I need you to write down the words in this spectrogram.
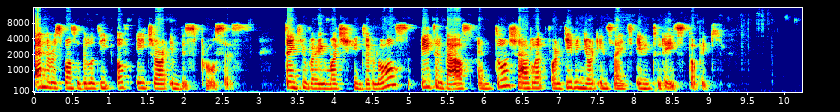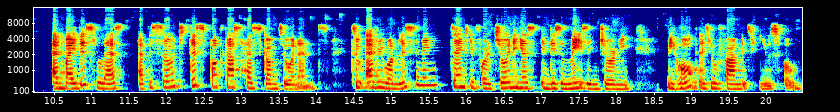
and the responsibility of HR in this process. Thank you very much, Gunter Loos, Peter Daels, and Toon Chaerle for giving your insights in today's topic. And by this last episode, this podcast has come to an end. To everyone listening, thank you for joining us in this amazing journey. We hope that you found it useful.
